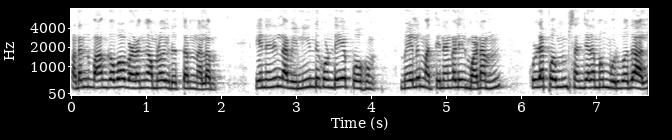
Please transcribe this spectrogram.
கடன் வாங்கவோ வழங்காமலோ இருத்தல் நலம். ஏனெனில் அவை நீண்டு கொண்டே போகும். மேலும் அத்தினங்களில் மனம் குழப்பமும் சஞ்சலமும் உருவதால்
